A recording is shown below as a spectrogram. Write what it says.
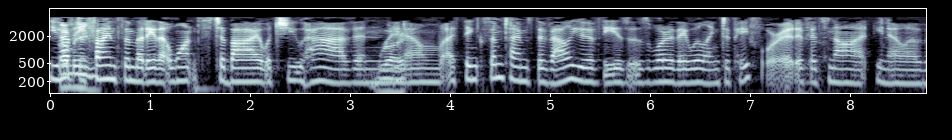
You I have mean- to find somebody that wants to buy what you have, and Right. you know, I think sometimes the value of these is what are they willing to pay for it if it's not, you know, a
